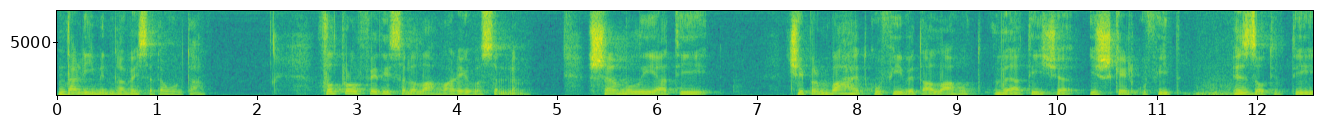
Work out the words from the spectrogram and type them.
ndalimit nga veset e ulëta. Thotë Profeti sallallahu alejhi ve sellem, shembulli i atij që i përmbahet kufijve të Allahut dhe atij që i shkel kufijt e Zotit të tij,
